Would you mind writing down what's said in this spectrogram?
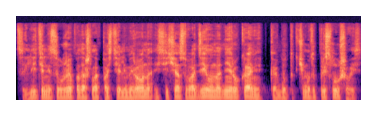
Целительница уже подошла к постели Мирона и сейчас водила над ней руками, как будто к чему-то прислушиваясь.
